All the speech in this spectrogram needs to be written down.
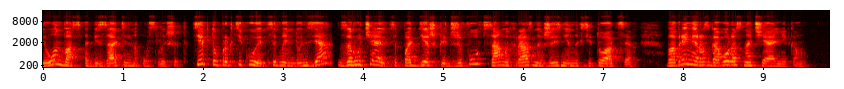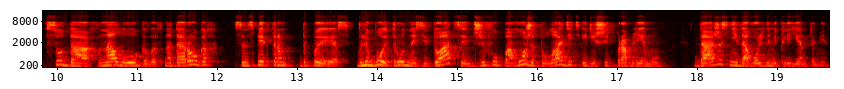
и он вас обязательно услышит. Те, кто практикует цимэнь дунзя, заручаются поддержкой джифу в самых разных жизненных ситуациях. Во время разговора с начальником, в судах, в налоговых, на дорогах с инспектором ДПС. В любой трудной ситуации джифу поможет уладить и решить проблему даже с недовольными клиентами.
